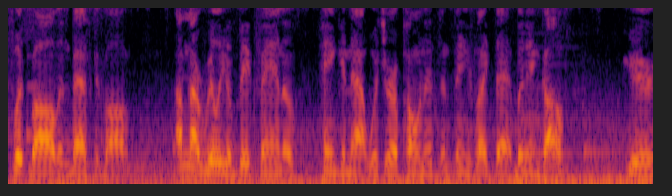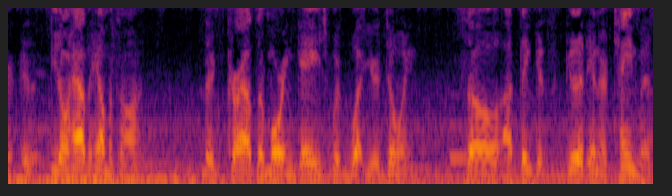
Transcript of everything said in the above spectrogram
football and basketball, I'm not really a big fan of hanging out with your opponents and things like that. But in golf, you're you don't have the helmets on. The crowds are more engaged with what you're doing. So I think it's good entertainment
